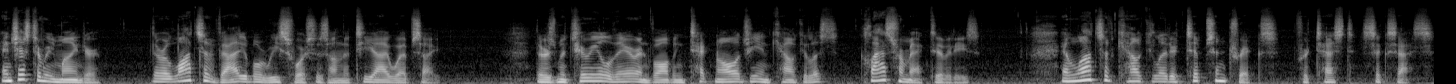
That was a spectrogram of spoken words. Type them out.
And just a reminder, there are lots of valuable resources on the TI website. There's material there involving technology and calculus, classroom activities, and lots of calculator tips and tricks for test success.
